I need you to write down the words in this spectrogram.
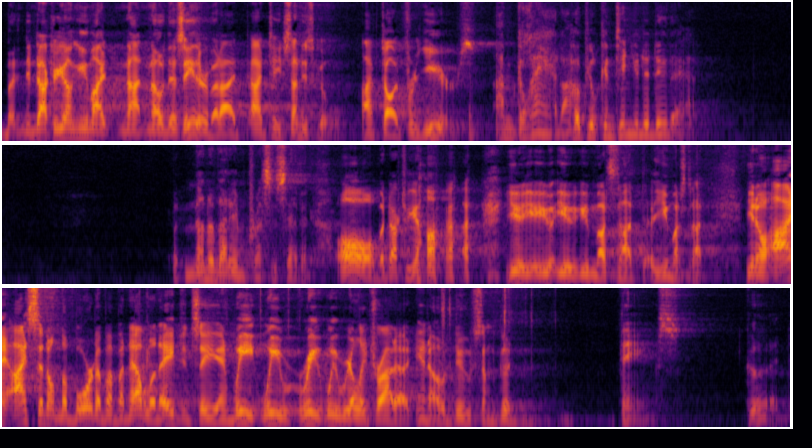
But Dr. Young, you might not know this either, but I, I teach Sunday school. I've taught for years. I'm glad. I hope you'll continue to do that. But none of that impresses heaven. Oh, but Dr. Young, you, you, you, you must not, you must not. You know, I, I sit on the board of a benevolent agency and we, we, we, we really try to, you know, do some good things. Good.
